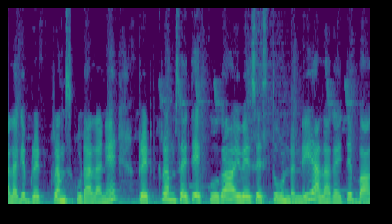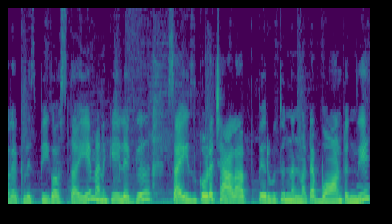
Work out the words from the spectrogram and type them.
అలాగే బ్రెడ్ క్రమ్స్ కూడా అలానే. బ్రెడ్ క్రమ్స్ అయితే ఎక్కువగా వేసేస్తూ ఉండండి. అలాగైతే బాగా క్రిస్పీగా వస్తాయి. మనకి లెగ్ సైజ్ కూడా చాలా పెరుగుతుందనమాట బాగుంటుంది.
